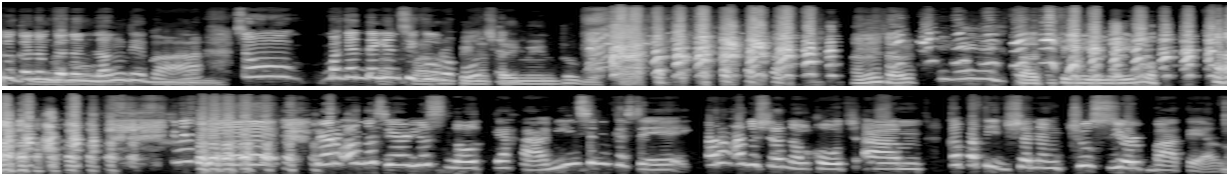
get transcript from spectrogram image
Nakaganon. Ganon-ganon lang, di ba? Mm. So, maganda yun siguro, coach. pinatay mo yung dog. Eh. ano sabi? Tapos pinilay mo. Hindi. Pero on a serious note, kaka, minsan kasi, parang ano siya, no, coach, um, kapatid siya ng choose your battles.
